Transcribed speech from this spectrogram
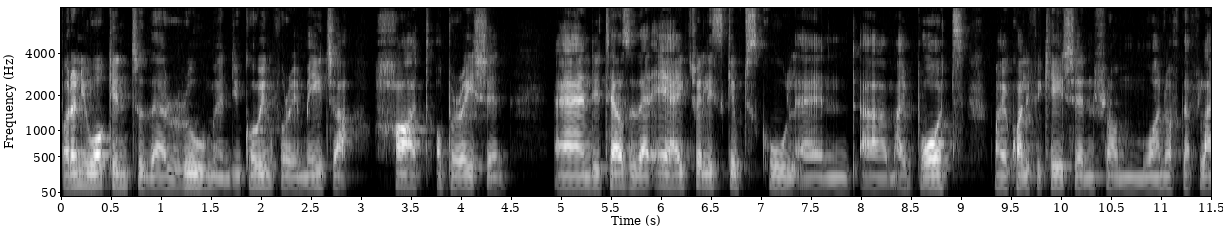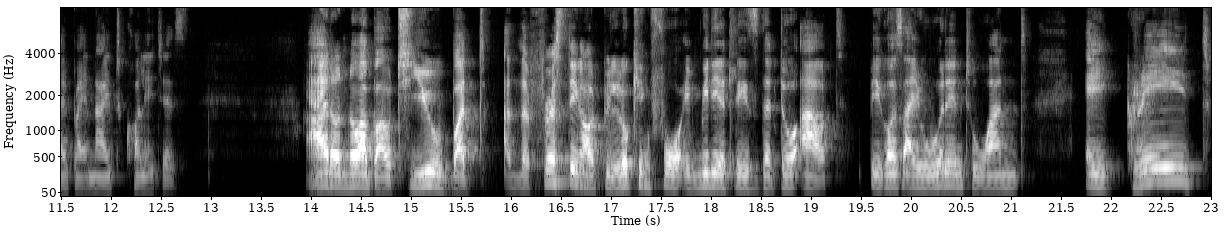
But when you walk into the room and you're going for a major heart operation, and he tells you that hey i actually skipped school and um, i bought my qualification from one of the fly by night colleges. I don't know about you but the first thing i would be looking for immediately is the door out because i wouldn't want a great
